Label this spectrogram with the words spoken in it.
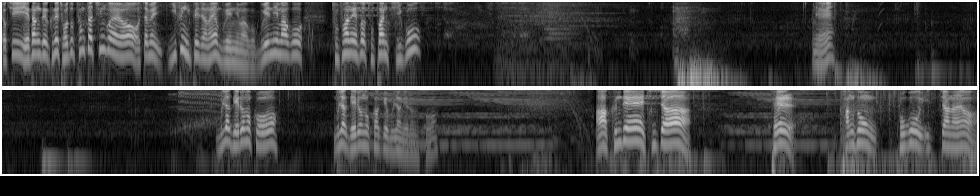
역시 예상대로 근데 저도 평타 친 거예요. 어쩌면 2승 2패잖아요. 무예님하고 무예님하고 두 판에서 두 판 지고 네. 물약 내려놓고 물약 내려놓고 할게요. 물약 내려놓고 아 근데 진짜 벨 방송 보고 있잖아요.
